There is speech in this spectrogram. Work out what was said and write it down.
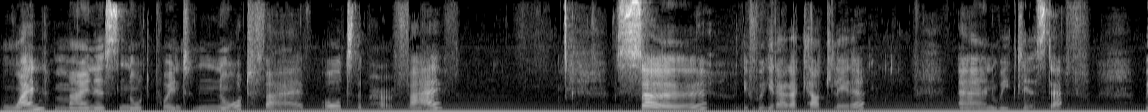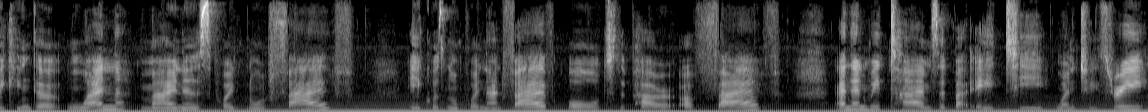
1 minus 0.05 all to the power of 5. So, if we get out our calculator and we clear stuff, we can go 1 minus 0.05 equals 0.95 all to the power of 5 and then we times it by 80, 123,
